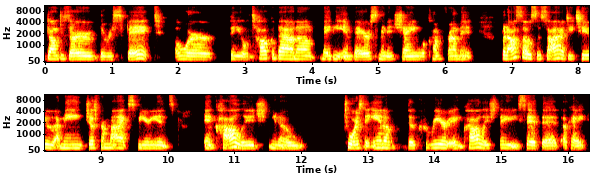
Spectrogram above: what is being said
don't deserve the respect or they'll talk about them? Maybe embarrassment and shame will come from it, but also society too. I mean, just from my experience, in college, you know, towards the end of the career in college, they said that, okay,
